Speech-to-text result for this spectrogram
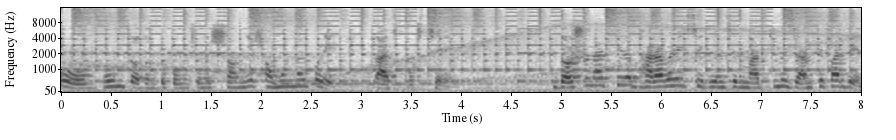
ও গুম তদন্ত কমিশনের সঙ্গে সমন্বয় করে কাজ করছে। দর্শনার্থীরা ধারাবাহিক সিকোয়েন্সের মাধ্যমে জানতে পারবেন,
